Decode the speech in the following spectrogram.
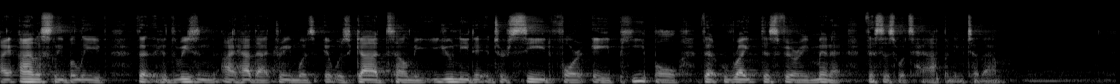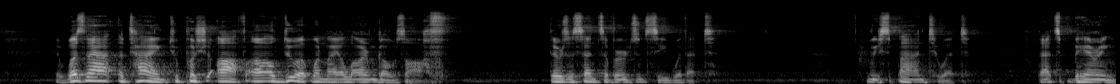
I honestly believe that the reason I had that dream was it was God telling me, you need to intercede for a people that right this very minute, this is what's happening to them. It was not a time to push it off. I'll do it when my alarm goes off. There's a sense of urgency with it. Respond to it. That's bearing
